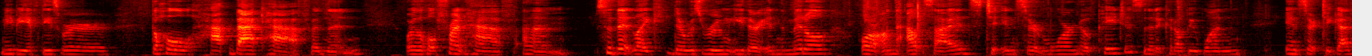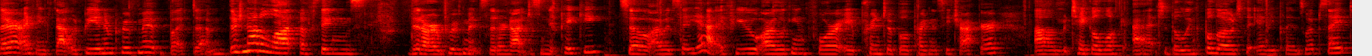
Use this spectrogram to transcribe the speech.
maybe if these were the whole ha- back half and then or the whole front half um, so that like there was room either in the middle or on the outsides to insert more note pages so that it could all be one insert together i think that would be an improvement but um, there's not a lot of things that are improvements that are not just nitpicky so i would say yeah if you are looking for a printable pregnancy tracker um, take a look at the link below to the Annie Plans website.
